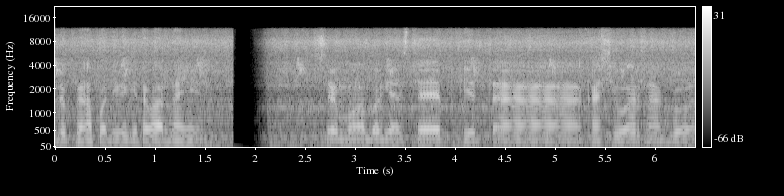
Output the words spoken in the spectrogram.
Itu kenapa juga kita warnain. Semua bagian step kita kasih warna gold.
